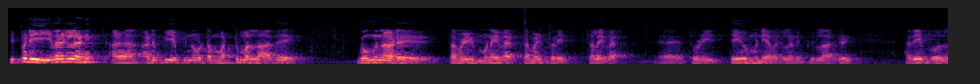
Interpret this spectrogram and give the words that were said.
இப்படி இவர்கள் அ- அனுப்பிய பின்னோட்டம் மட்டுமல்லாது கொங்குநாடு தமிழ் முனைவர் தமிழ் துறை தலைவர் அஹ், தொழில் தெய்வமணி அவர்கள் அனுப்பியுள்ளார்கள். அதே போல்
